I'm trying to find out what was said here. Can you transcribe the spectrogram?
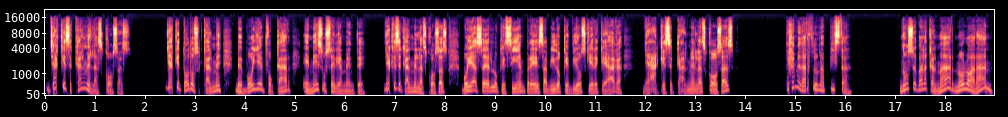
ya que se calmen las cosas. Ya que todo se calme, me voy a enfocar en eso seriamente. Ya que se calmen las cosas, voy a hacer lo que siempre he sabido que Dios quiere que haga. Ya que se calmen las cosas, déjame darte una pista. No se van a calmar, no lo harán,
